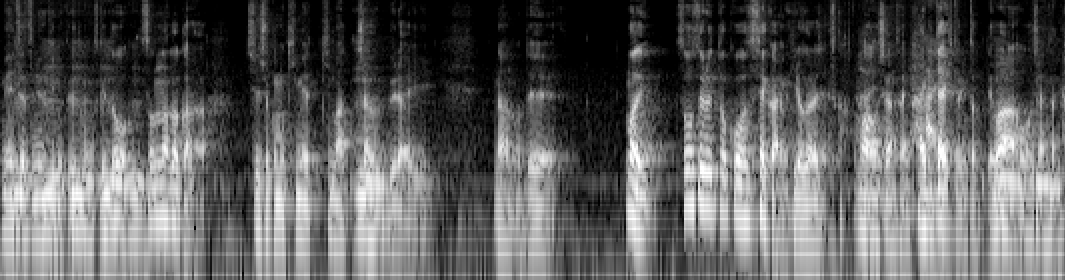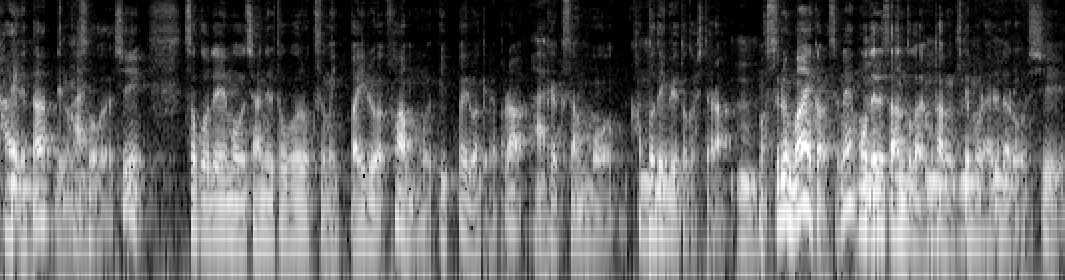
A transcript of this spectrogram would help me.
面接に受けに来ると思うんですけどその中から就職も決め決まっちゃうぐらいなので、まあ、そうするとこう世界も広がるじゃないですか、まあ、はい。オーシャンさんに入りたい人にとっては、はい。オーシャンさんに入れたっていうのもそうだし、そこでもうチャンネル登録数もいっぱいいるファンもいっぱいいるわけだから、はい。お客さんもカットデビューとかしたら、うん。まあ、する前からですよね。モデルさんとかでも多分来てもらえるだろうし、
